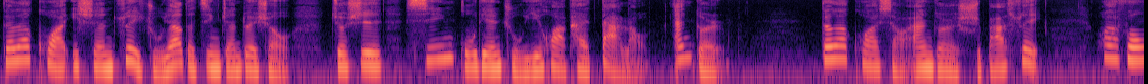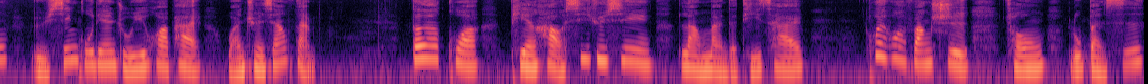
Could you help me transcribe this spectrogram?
德拉夸一生最主要的竞争对手就是新古典主义画派大佬安格尔。德拉夸小安格尔十八岁，画风与新古典主义画派完全相反。德拉夸。偏好戏剧性、浪漫的题材，绘画方式从鲁本斯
